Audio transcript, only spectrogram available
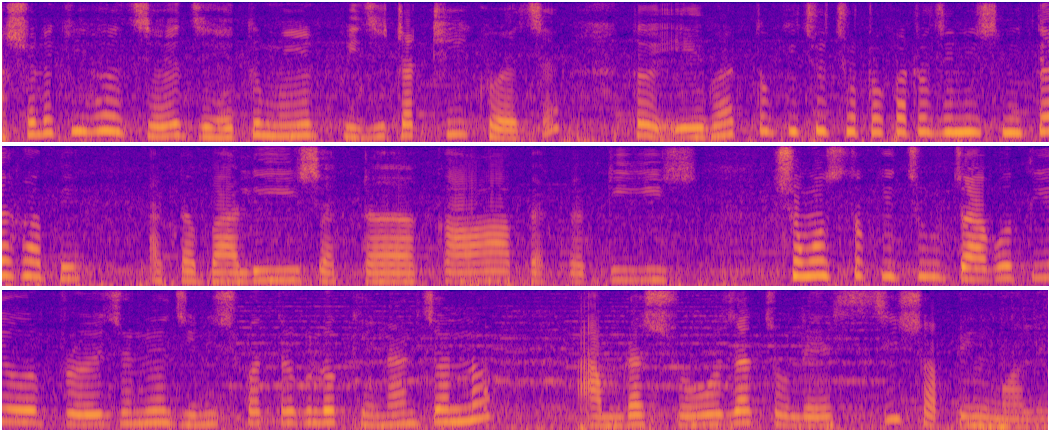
আসলে কি হয়েছে, যেহেতু মেয়ের পিজিটা ঠিক হয়েছে, তো এবার তো কিছু ছোটোখাটো জিনিস নিতে হবে। একটা বালিশ, একটা কাপ একটা ডিশ সমস্ত কিছু যাবতীয় প্রয়োজনীয় জিনিসপত্রগুলো কেনার জন্য আমরা সোজা চলে এসেছি শপিং মলে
